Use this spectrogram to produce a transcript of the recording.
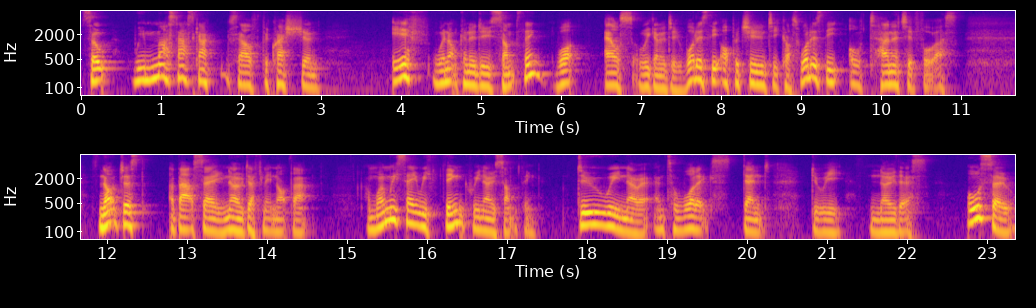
So we must ask ourselves the question if we're not going to do something, what else are we going to do? What is the opportunity cost? What is the alternative for us? It's not just about saying, no, definitely not that. And when we say we think we know something, do we know it? And to what extent do we know this? Also,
